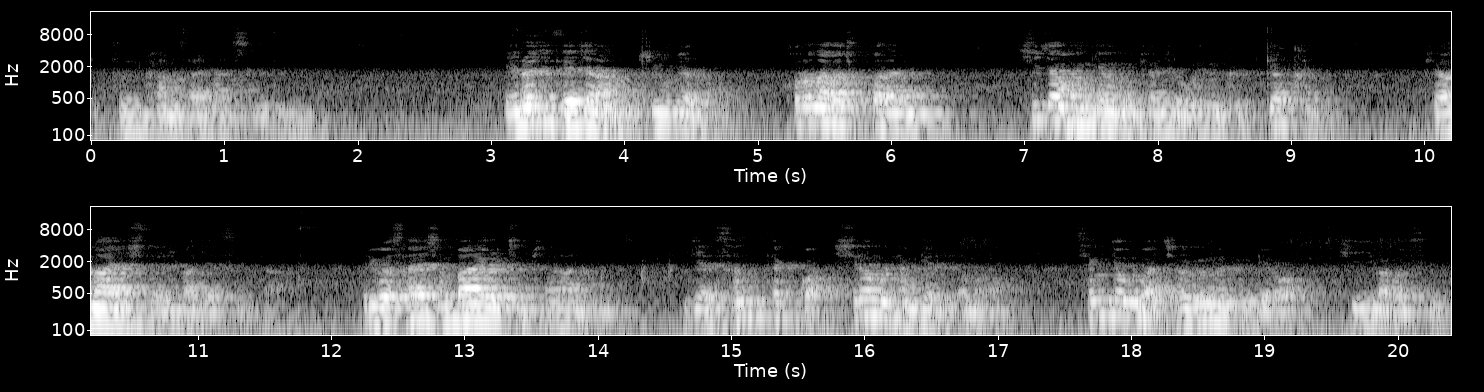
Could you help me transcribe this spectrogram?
깊은 감사의 말씀을 드립니다. 에너지 대전환, 기후변화, 코로나가 촉발한 시장 환경의 변이로 우리는 급격한 변화의 시대를 맞이했습니다. 그리고 사회 전반에 걸친 변화는 이제 선택과 실험의 단계를 넘어 생존과 적응의 단계로 진입하고 있습니다.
